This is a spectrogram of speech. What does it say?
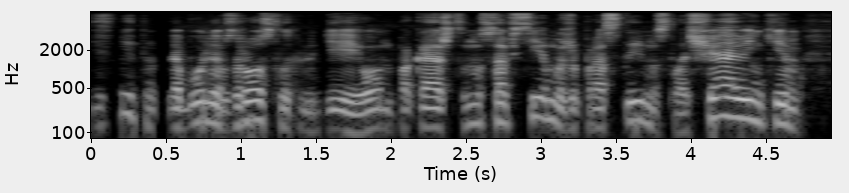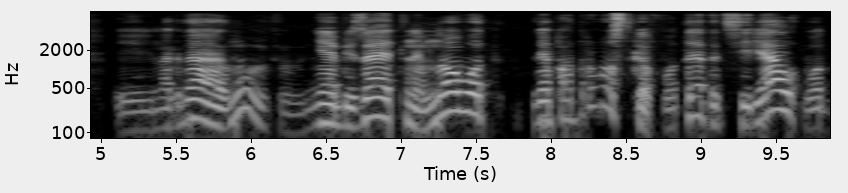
действительно, для более взрослых людей он покажется, ну, совсем уже простым и слащавеньким, и иногда, ну, необязательным, но вот для подростков вот этот сериал вот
